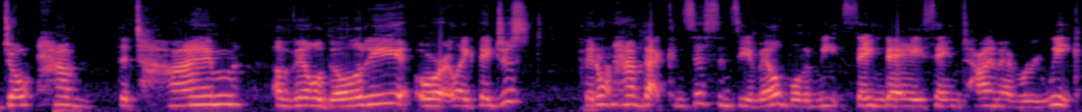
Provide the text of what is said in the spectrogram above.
don't have the time availability or like they just they don't have that consistency available to meet same day, same time every week.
